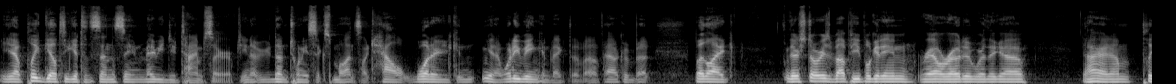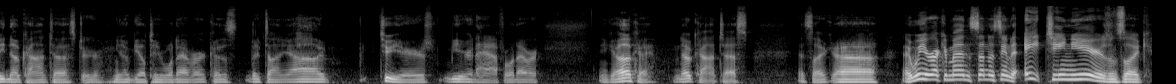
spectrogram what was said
you know, plead guilty, get to the sentencing, maybe do time served. You know, you've done 26 months. Like, how, what are you, can, you know, what are you being convicted of? How could, but, but like, there's stories about people getting railroaded where they go, all right, I'm plead no contest or, you know, guilty or whatever, because they're telling you, oh, two years, year and a half or whatever. You go, okay, no contest. It's like, uh, and we recommend sentencing to 18 years. And it's like,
